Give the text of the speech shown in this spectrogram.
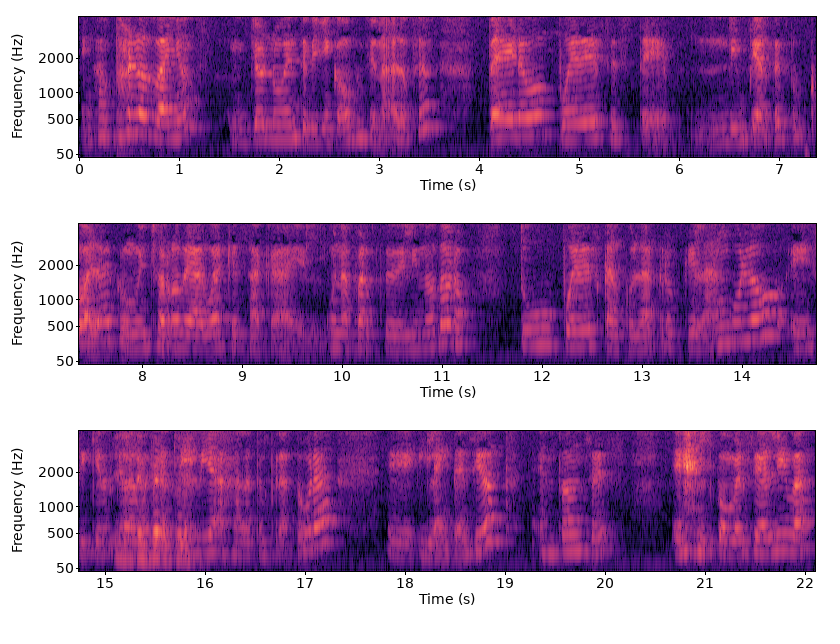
En Japón los baños, yo no entendí bien cómo funcionaba la opción, pero puedes, este limpiarte tu cola con un chorro de agua que saca el, una parte del inodoro tú puedes calcular creo que el ángulo, eh, si quieres que la, agua esté tibia, ajá, la temperatura eh, y la intensidad. Entonces, el comercial iba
